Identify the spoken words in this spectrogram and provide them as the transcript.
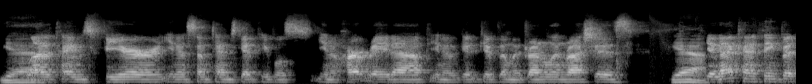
yeah. A lot of times fear you know sometimes get people's you know heart rate up you know get, give them adrenaline rushes. Yeah. Yeah that kind of thing but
